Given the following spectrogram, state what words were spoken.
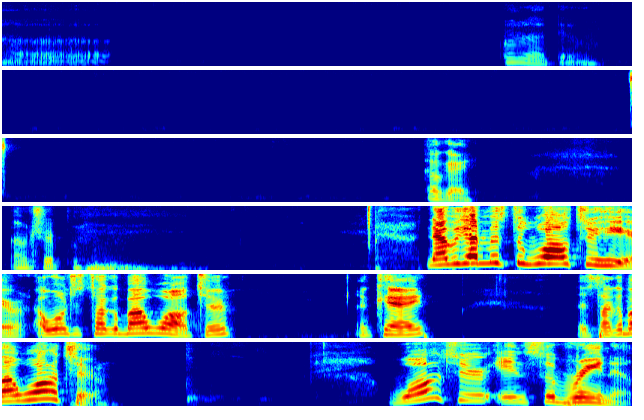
Uh, what did I do? Okay. I'm tripping. Now we got Mr. Walter here. I want to talk about Walter. Okay. Let's talk about Walter. Walter and Sabrina.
